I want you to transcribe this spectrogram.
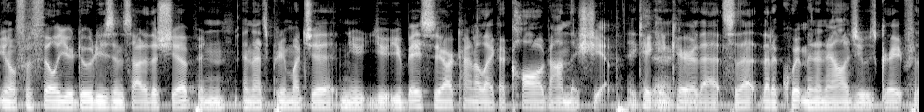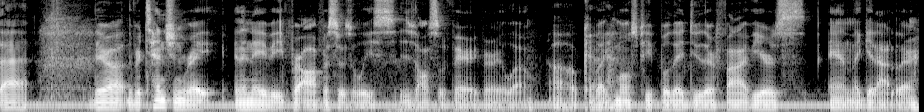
you know fulfill your duties inside of the ship, and and that's pretty much it. And you you, you basically are kind of like a cog on the ship, taking care of that. So that that equipment analogy was great for that. Uh, the retention rate in the Navy for officers at least is also very very low. Oh, okay. Like most people, they do their five years and they get out of there.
